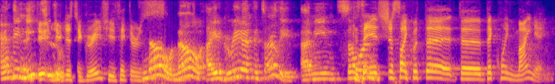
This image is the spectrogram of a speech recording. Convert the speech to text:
And they need do, to. Do you disagree? Do you think there's no, no? I agree entirely. I mean, someone. It's just like with the the Bitcoin mining.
